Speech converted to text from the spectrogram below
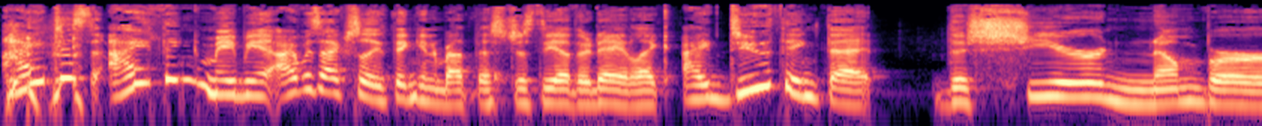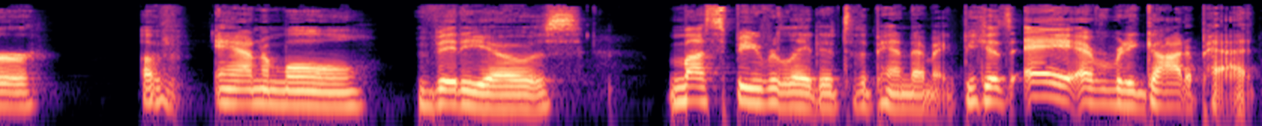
I just, I think maybe I was actually thinking about this just the other day. Like, I do think that the sheer number of animal videos must be related to the pandemic because A, everybody got a pet,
